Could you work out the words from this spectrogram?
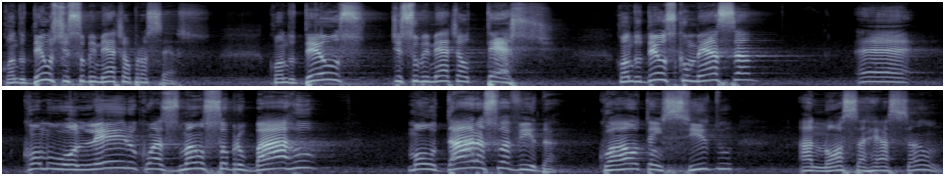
Quando Deus te submete ao processo, quando Deus te submete ao teste, quando Deus começa é, como o oleiro com as mãos sobre o barro, moldar a sua vida, qual tem sido a nossa reação?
